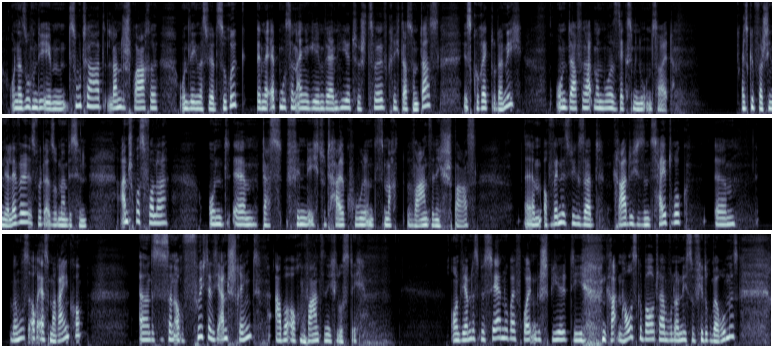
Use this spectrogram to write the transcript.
Und dann suchen die eben Zutat, Landessprache und legen das wieder zurück. In der App muss dann eingegeben werden, hier Tisch 12 kriegt das und das, ist korrekt oder nicht. Und dafür hat man nur sechs Minuten Zeit. Es gibt verschiedene Level, es wird also immer ein bisschen anspruchsvoller und ähm, das finde ich total cool und es macht wahnsinnig Spaß. Ähm, auch wenn es, wie gesagt, gerade durch diesen Zeitdruck, ähm, man muss auch erstmal reinkommen. Äh, das ist dann auch fürchterlich anstrengend, aber auch mhm. wahnsinnig lustig. Und wir haben das bisher nur bei Freunden gespielt, die gerade ein Haus gebaut haben, wo noch nicht so viel drumherum ist.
